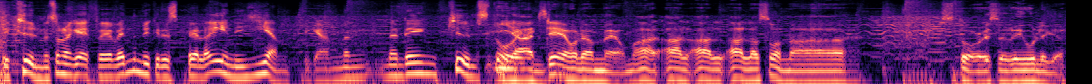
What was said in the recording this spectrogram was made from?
Det är kul med sådana grejer, för jag vet inte hur mycket det spelar in egentligen, men, men det är en kul story. ja, liksom. det håller jag med om. All, all, all, alla sådana stories är roliga.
